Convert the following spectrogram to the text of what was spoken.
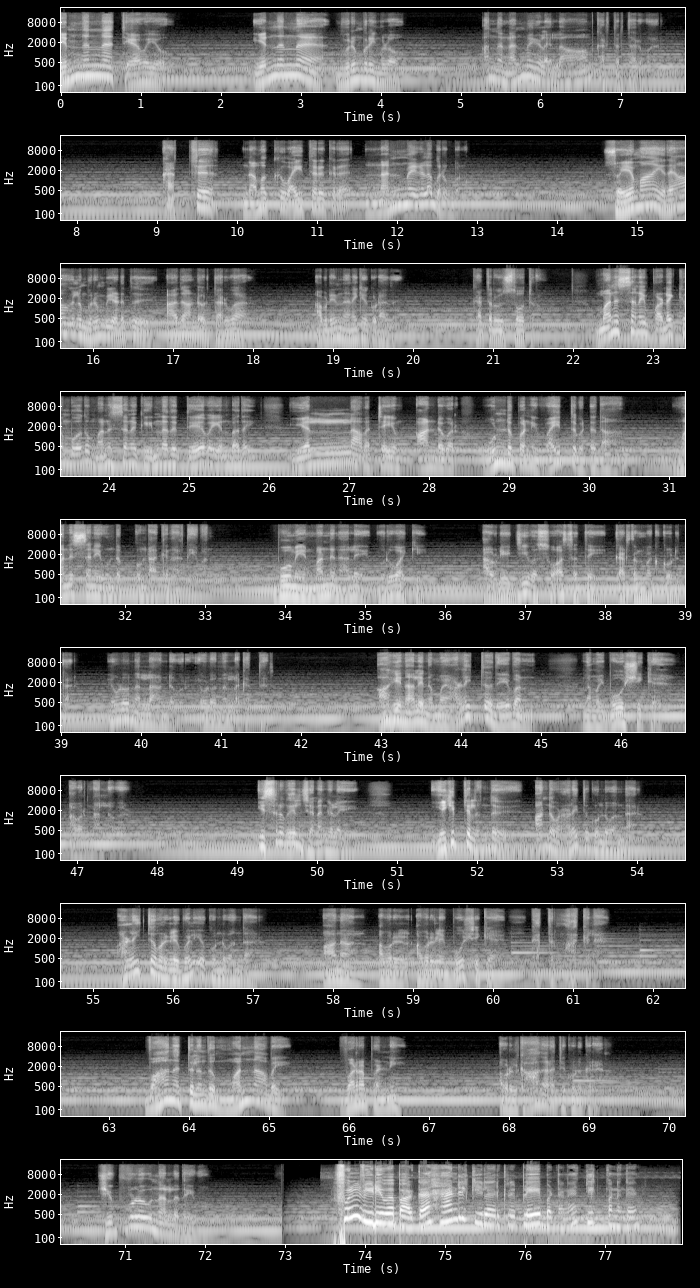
என்னென்ன தேவையோ என்னென்ன விரும்புறீங்களோ அந்த நன்மைகள் எல்லாம் கர்த்தர் தருவார். கர்த்தர் நமக்கு வைத்திருக்கிற நன்மைகளை விரும்பணும். சுயமா எதையாவது விரும்பி எடுத்து அது ஆண்டவர் தருவார் அப்படின்னு நினைக்கக்கூடாது. கர்த்தர் ஸ்தோத்திரம். மனுஷனை படைக்கும் போது மனுஷனுக்கு இன்னது தேவை என்பதை எல்லாவற்றையும் ஆண்டவர் உண்டு பண்ணி வைத்து விட்டு தான் மனுஷனை உண்டு உண்டாக்கினார் தேவன். பூமியின் மண்ணினாலே உருவாக்கி அவருடைய ஜீவ சுவாசத்தை கர்த்தர் நமக்கு கொடுத்தார். எவ்வளோ நல்ல ஆண்டவர் எவ்வளோ நல்ல கர்த்தர். ஆகையினாலே நம்மை அழைத்த தேவன் நம்மை போஷிக்க அவர் நல்லவர். இஸ்ரவேல் ஜனங்களை எகிப்திலிருந்து ஆண்டவர் அழைத்து கொண்டு வந்தார். அழைத்தவர்களை வெளியே கொண்டு வந்தார். ஆனால் அவர்கள் அவர்களை போஷிக்க கத்தர் மறக்கல. வானத்திலிருந்து மன்னாவை வர பண்ணி அவர்களுக்கு ஆகாரத்தை கொடுக்கிறார். எவ்வளவு நல்ல தெய்வம். ஃபுல் வீடியோவை பார்க்க ஹேண்டில் கீழே இருக்கிற ப்ளே பட்டனை கிளிக் பண்ணுங்கள்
